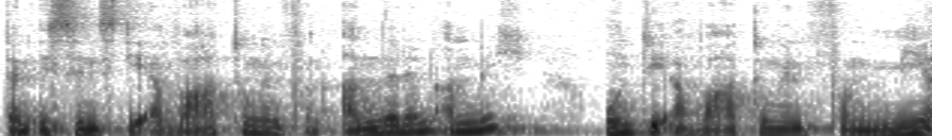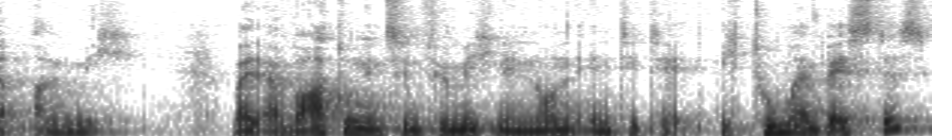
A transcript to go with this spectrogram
dann sind es die Erwartungen von anderen an mich und die Erwartungen von mir an mich. Weil Erwartungen sind für mich eine Non-Entität. Ich tue mein Bestes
